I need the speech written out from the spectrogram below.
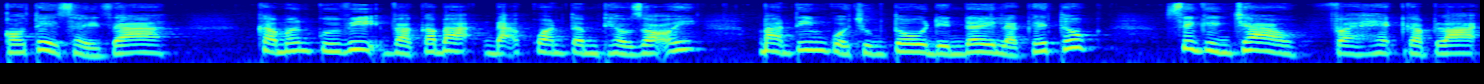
có thể xảy ra. Cảm ơn quý vị và các bạn đã quan tâm theo dõi. Bản tin của chúng tôi đến đây là kết thúc. Xin kính chào và hẹn gặp lại.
